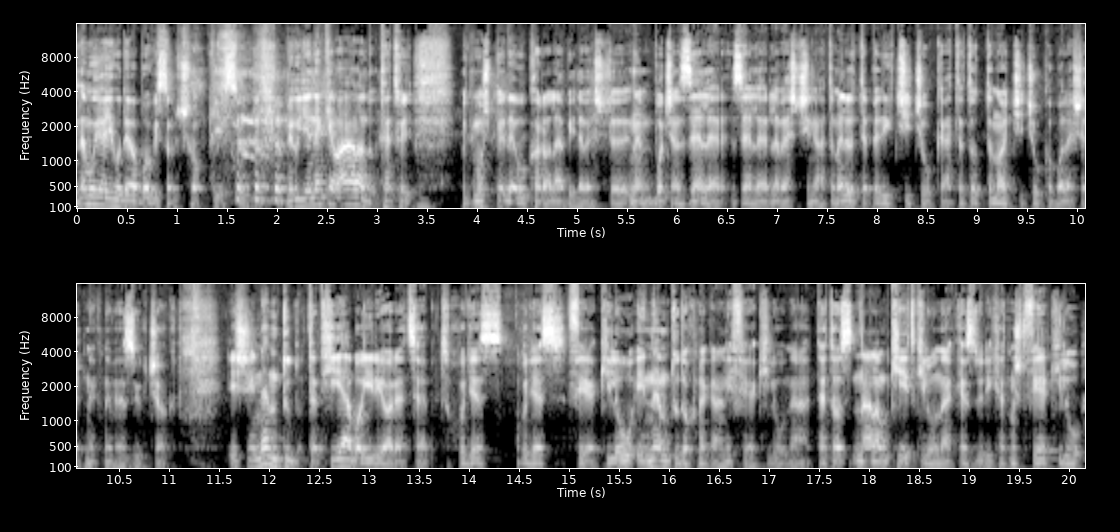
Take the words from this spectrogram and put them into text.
Nem olyan jó, de abból viszont sok készül. Meg ugye nekem állandó, tehát hogy, hogy most például karalábi levest, nem, bocsánat, zeller, zeller levest csináltam, előtte pedig csicsókát, tehát ott a nagy csicsóka balesetnek nevezzük csak. És én nem tudom, tehát hiába írja a recept, hogy ez, hogy ez fél kiló, én nem tudok megállni fél kilónál. Tehát az nálam nálam két kilónál kezdődik, hát most fél kiló,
